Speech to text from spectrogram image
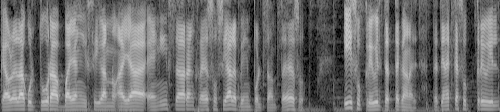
que hable la cultura. Vayan y síganos allá en Instagram, redes sociales. Bien importante eso y suscribirte a este canal. Te tienes que suscribir,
